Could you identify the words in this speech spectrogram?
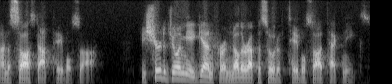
on a SawStop table saw. Be sure to join me again for another episode of Table Saw Techniques.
